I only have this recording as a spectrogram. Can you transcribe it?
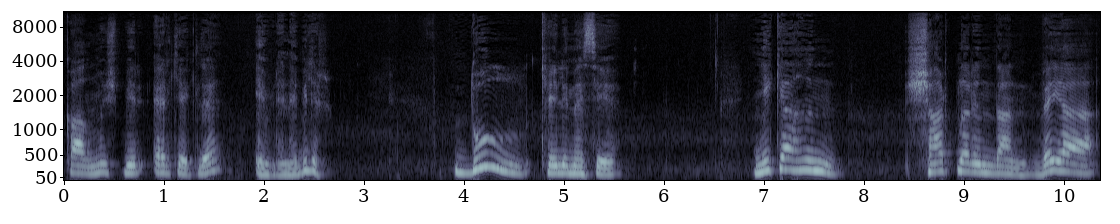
kalmış bir erkekle evlenebilir. Dul kelimesi nikahın şartlarından veya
